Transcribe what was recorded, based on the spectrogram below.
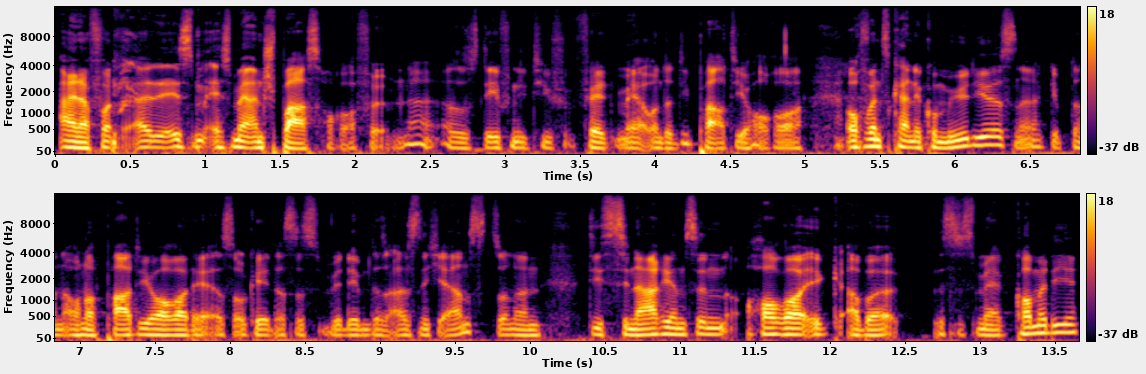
einer von, äh, ist, ist mehr ein Spaß-Horrorfilm. Ne? Also es definitiv fällt mehr unter die Party-Horror. Auch wenn es keine Komödie ist, ne? gibt dann auch noch Party-Horror, der ist okay, das ist, wir nehmen das alles nicht ernst, sondern die Szenarien sind horrorig, aber es ist mehr Comedy.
